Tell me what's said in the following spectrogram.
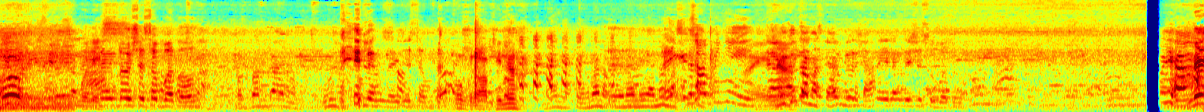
Oh, Pulis. daw siya sa bato. Ilang daw siya sa bato. Oh, grabe na. Ano. master. Sabi niya eh. Ilang daw siya sa bato. Hindi.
